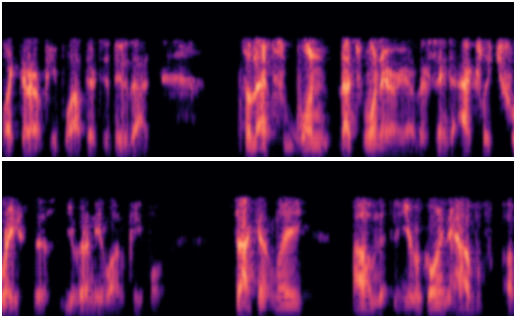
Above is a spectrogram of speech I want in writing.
like there aren't people out there to do that. So that's one that's one area they're saying to actually trace this, you're going to need a lot of people. Secondly, um, you're going to have a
